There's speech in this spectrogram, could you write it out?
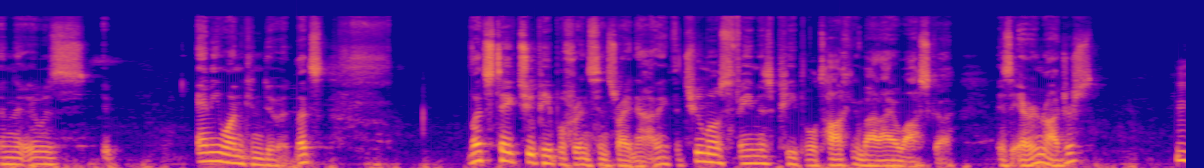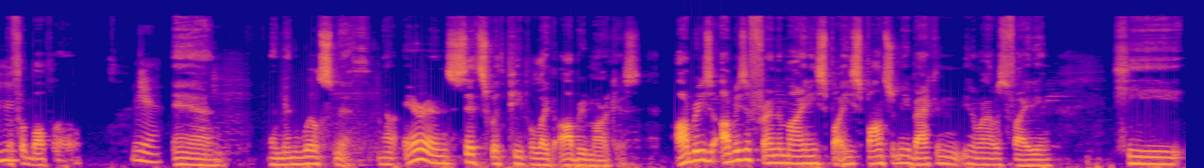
and it was it, anyone can do it. Let's let's take two people for instance right now. I think the two most famous people talking about ayahuasca is Aaron Rodgers hmm the football player, Yeah. and and then Will Smith. Now Aaron sits with people like Aubrey Marcus. Aubrey's Aubrey's a friend of mine. He spo- he sponsored me back in you know when I was fighting. He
